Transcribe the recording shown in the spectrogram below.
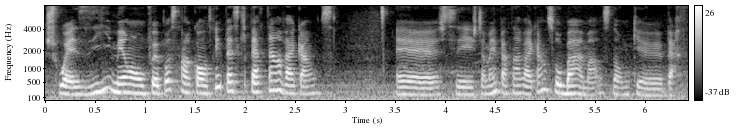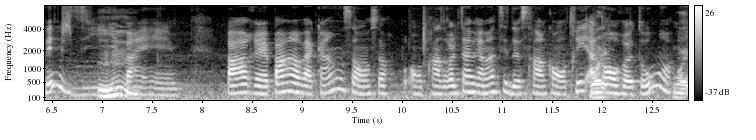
choisi, mais on ne pouvait pas se rencontrer parce qu'il partait en vacances. Euh, c'est justement, il partait en vacances aux Bahamas. Donc, parfait. Je dis, Mhm. ben, pars, euh, en vacances, on, se rep- on prendra le temps vraiment de se rencontrer à Oui. ton retour. Oui.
